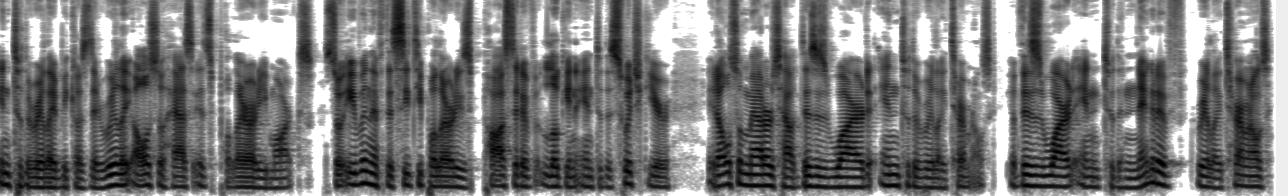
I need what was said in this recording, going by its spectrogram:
into the relay because the relay also has its polarity marks. So even if the CT polarity is positive looking into the switchgear, it also matters how this is wired into the relay terminals. If this is wired into the negative relay terminals,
